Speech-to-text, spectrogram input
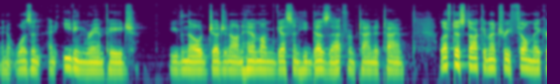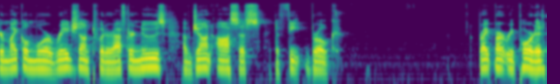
And it wasn't an eating rampage, even though, judging on him, I'm guessing he does that from time to time. Leftist documentary filmmaker Michael Moore raged on Twitter after news of Jon Ossoff's defeat broke. Breitbart reported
